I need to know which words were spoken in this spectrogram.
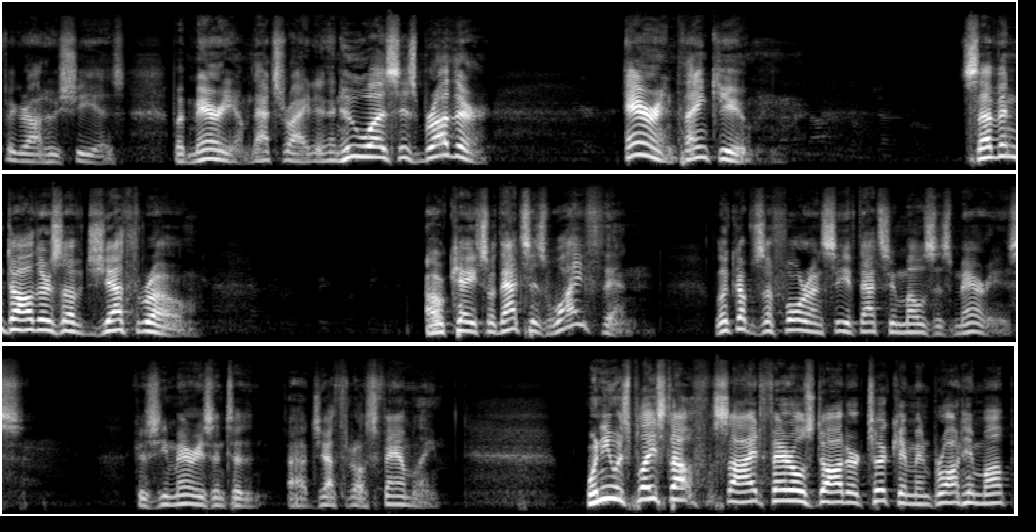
figure out who she is. But Miriam, that's right. And then who was his brother? Aaron, thank you. Seven daughters of Jethro. Okay, so that's his wife then. Look up Zipporah and see if that's who Moses marries, because he marries into uh, Jethro's family. When he was placed outside, Pharaoh's daughter took him and brought him up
